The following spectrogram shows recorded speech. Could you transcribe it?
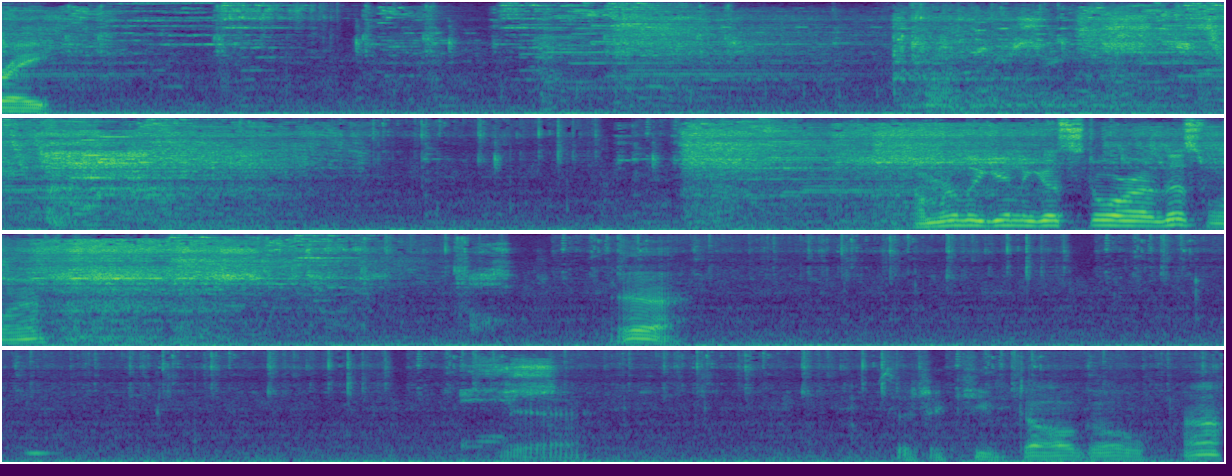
Great. I'm really getting a good store out of this one. Yeah. Yeah. Such a cute doggo, huh?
